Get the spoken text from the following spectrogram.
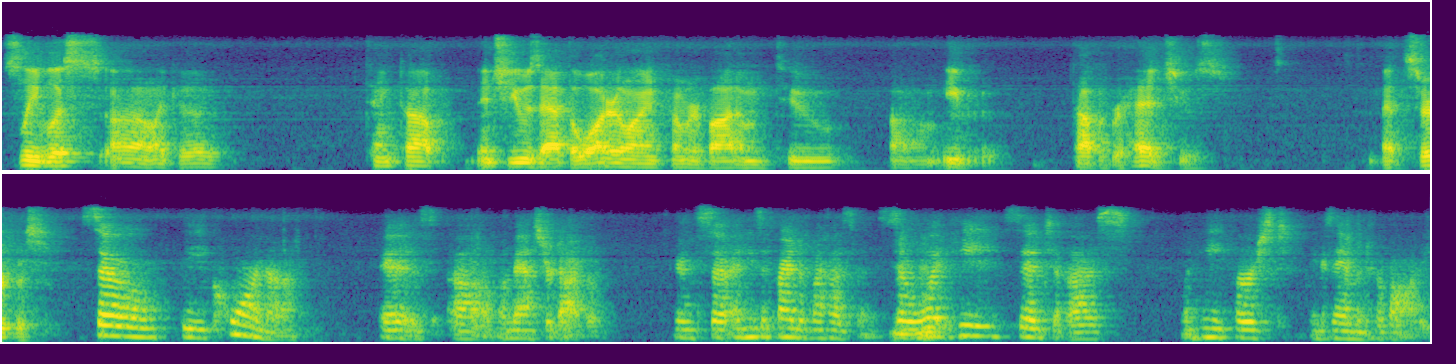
sleeveless, uh, like a tank top, and she was at the waterline from her bottom to um, even top of her head, she was at the surface. So the coroner is uh, a master diver, and so and he's a friend of my husband's. So mm-hmm. what he said to us when he first examined her body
